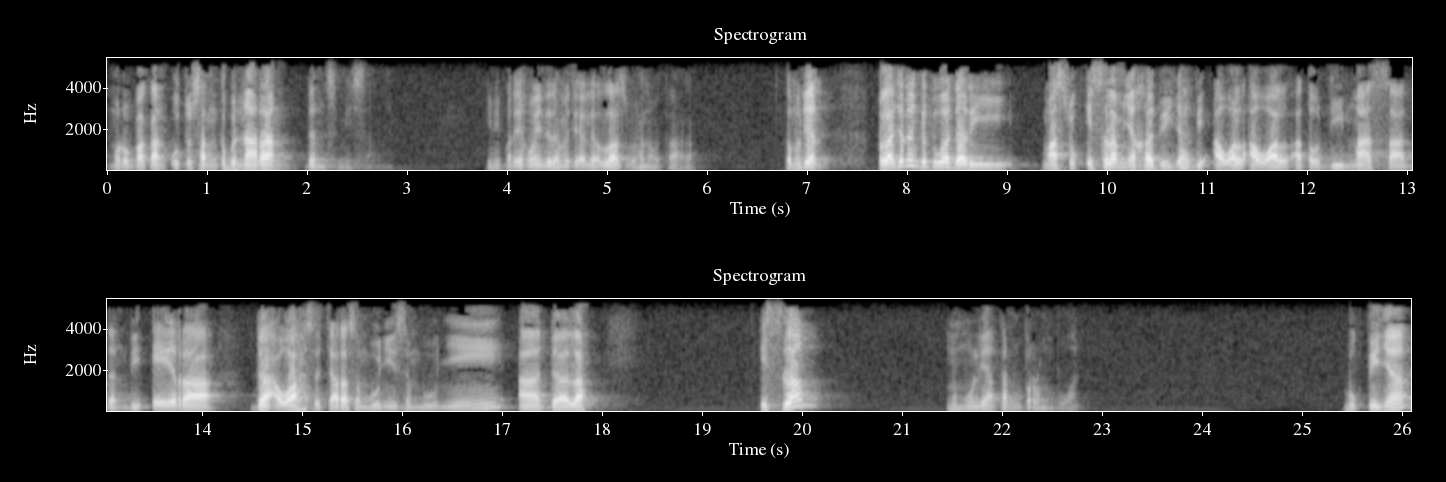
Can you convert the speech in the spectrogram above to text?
merupakan utusan kebenaran dan semisalnya. Ini para ikhwan yang dirahmati oleh Allah Subhanahu wa taala. Kemudian pelajaran yang kedua dari masuk Islamnya Khadijah di awal-awal atau di masa dan di era dakwah secara sembunyi-sembunyi adalah Islam memuliakan perempuan. Buktinya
